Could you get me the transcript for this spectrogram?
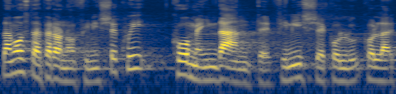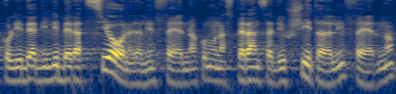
La mostra però non finisce qui, come in Dante finisce con l'idea di liberazione dall'inferno, con una speranza di uscita dall'inferno,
